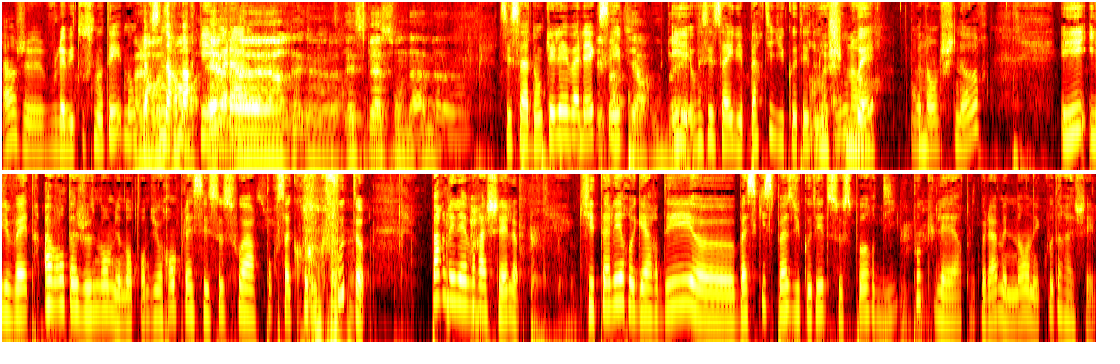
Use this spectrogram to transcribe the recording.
Hein, je, vous l'avez tous noté, non Personne n'a remarqué, Eh, voilà. euh, euh, respect à son âme. euh, C'est ça, donc l'élève Alex est est parti à Roubaix. Et ouais, c'est ça, il est parti du côté de le Roubaix, dans le Schnorr. Et il va être avantageusement, bien entendu, remplacé ce soir pour sa chronique foot par l'élève Rachel, qui est allée regarder euh, bah, ce qui se passe du côté de ce sport dit populaire. Donc voilà, maintenant on écoute Rachel.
